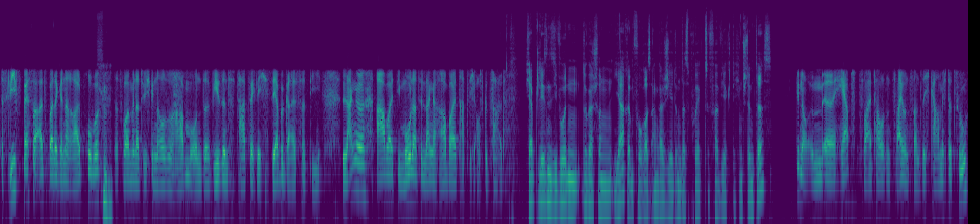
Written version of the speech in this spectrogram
Es lief besser als bei der Generalprobe. Das wollen wir natürlich genauso haben und äh, wir sind tatsächlich sehr begeistert. Die lange Arbeit, die monatelange Arbeit hat sich ausgezahlt. Ich habe gelesen, Sie wurden sogar schon Jahre im Voraus engagiert, um das Projekt zu verwirklichen. Stimmt das? Genau, im äh, Herbst 2022 kam ich dazu.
